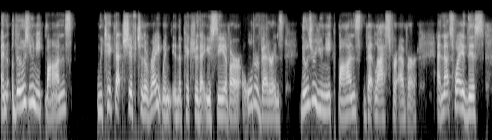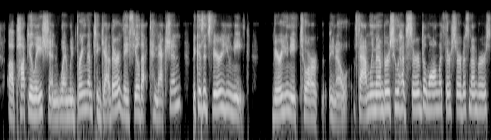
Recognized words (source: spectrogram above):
And those unique bonds we take that shift to the right when in the picture that you see of our older veterans, those are unique bonds that last forever. And that's why this uh, population, when we bring them together, they feel that connection because it's very unique very unique to our you know family members who have served along with their service members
